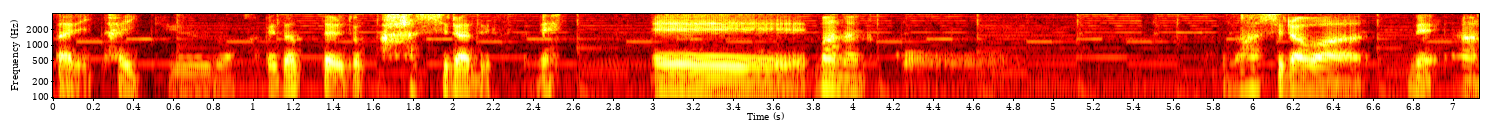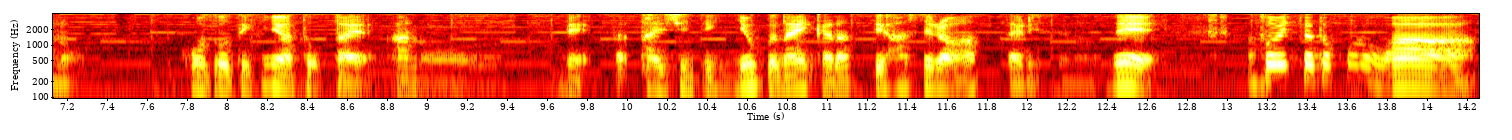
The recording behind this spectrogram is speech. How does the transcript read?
たり、耐久の壁だったりとか柱ですよね。えー、まあなんかこう、この柱はね、あの、構造的には取った、あの、ね、耐震的に良くないからっていう柱はあったりするので、そういったところは、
